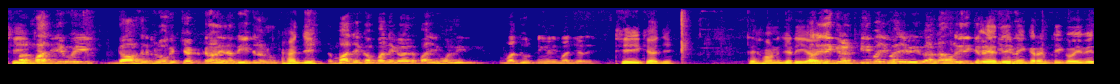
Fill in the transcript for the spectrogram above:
ਠੀਕ ਪਰ ਹੈ ਮੱਝ ਜੇ ਕੋਈ 10 ਦਿਨ ਖਲੋ ਕੇ ਚੈੱਕ ਕਰਾ ਲਈ ਨਾ 20 ਦਿਨਾਂ ਨੂੰ। ਹਾਂਜੀ। ਤੇ ਮੱਝ ਗੱਭਾ ਨਿਕਲੇ ਤੇ ਭਾਜੀ ਹੁਣ ਵੀ ਵਾਧੂ ਰੁਪਈਆਂ ਦੀ ਮੱਝ ਆ ਤੇ ਠੀਕ ਹੈ ਜੀ। ਤੇ ਹੁਣ ਜਿਹੜੀ ਆ ਇਹਦੀ ਗਾਰੰਟੀ ਨਹੀਂ ਭਾਜੀ ਮੈਂ ਵੀ ਆਨਾ ਹੁਣ ਇਹਦੀ ਗਾਰੰਟੀ ਇਹਦੀ ਨਹੀਂ ਗਾਰੰਟੀ ਕੋਈ ਵੀ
